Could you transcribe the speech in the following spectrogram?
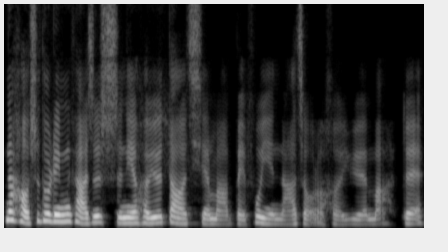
那好事多联名卡是十年合约到期了嘛，北富银拿走了合约嘛，对，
